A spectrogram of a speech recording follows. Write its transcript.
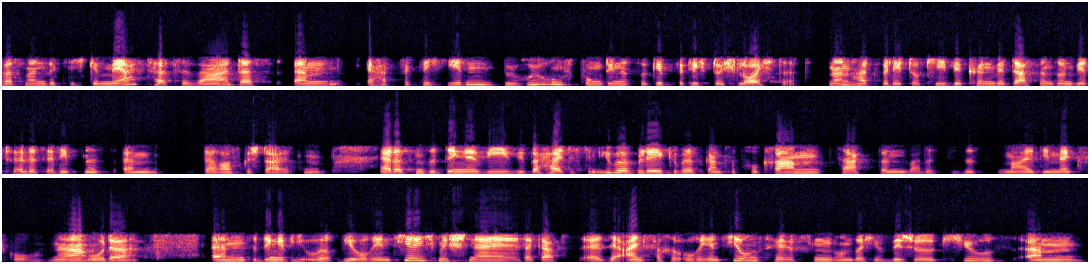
was man wirklich gemerkt hatte, war, dass ähm, er hat wirklich jeden Berührungspunkt, den es so gibt, wirklich durchleuchtet. Ne? Und hat überlegt, okay, wie können wir das in so ein virtuelles Erlebnis ähm, daraus gestalten? Ja, das sind so Dinge wie, wie behalte ich den Überblick über das ganze Programm? Zack, dann war das dieses Mal die Mexiko. Ne? Oder ähm, so Dinge wie, wie orientiere ich mich schnell? Da gab es äh, sehr einfache Orientierungshilfen und solche Visual Cues. Ähm,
